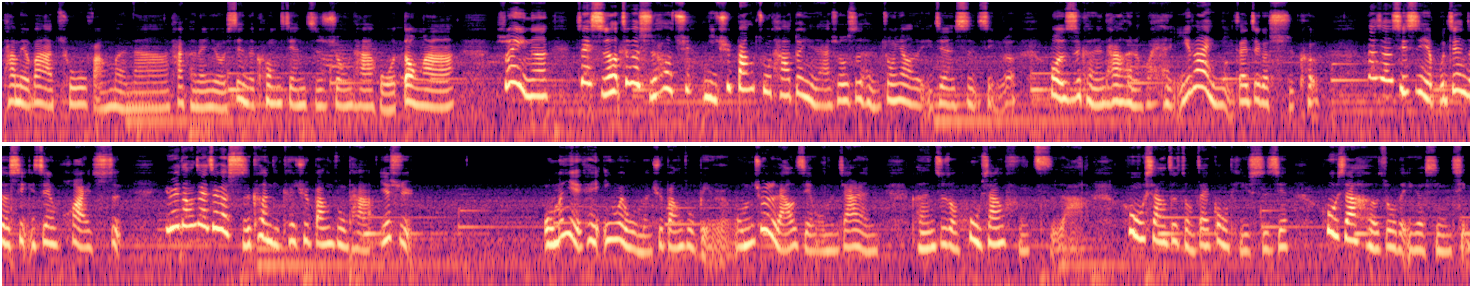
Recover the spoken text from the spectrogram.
他没有办法出房门啊，他可能有限的空间之中他活动啊，所以呢，在时候这个时候去你去帮助他，对你来说是很重要的一件事情了，或者是可能他可能会很依赖你在这个时刻，这其实也不见得是一件坏事。因为当在这个时刻，你可以去帮助他，也许我们也可以，因为我们去帮助别人，我们就了解我们家人可能这种互相扶持啊，互相这种在共体时间、互相合作的一个心情。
